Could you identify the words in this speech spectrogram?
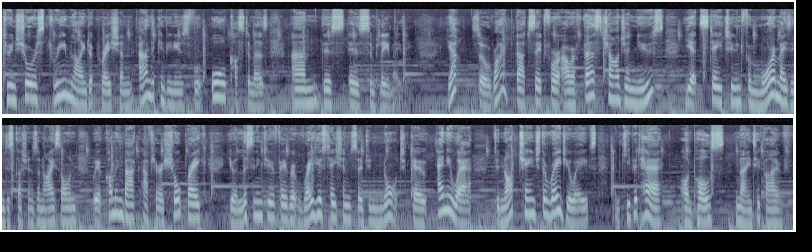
to ensure a streamlined operation and the convenience for all customers. And this is simply amazing. Yeah, so right, that's it for our first Sharjah news. Yet stay tuned for more amazing discussions on Eyes On. We are coming back after a short break. You're listening to your favorite radio station, so do not go anywhere. Do not change the radio waves and keep it here on Pulse 95.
